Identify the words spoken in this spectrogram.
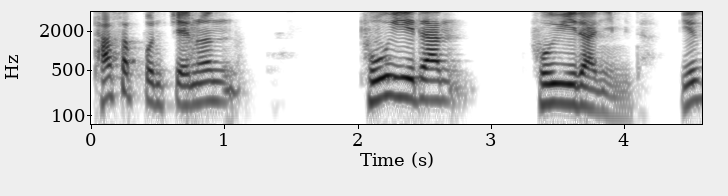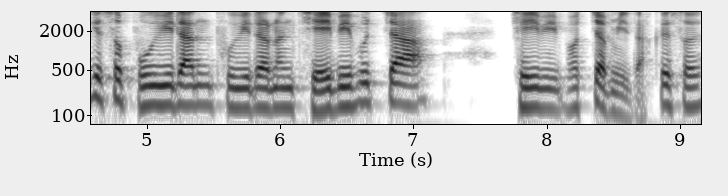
다섯 번째는 부이란, 부이란입니다. 여기서 부이란, 부이란은 제비부자, 제비부자입니다. 그래서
